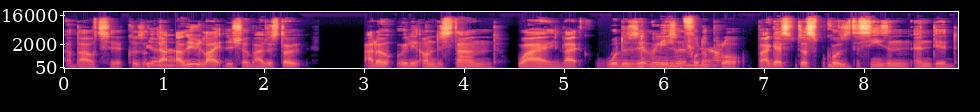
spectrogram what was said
about it because Yeah. I, I do like the show, but I just don't. I don't really understand why. Like, what does The it mean reason, for the plot? But I guess just because the season ended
